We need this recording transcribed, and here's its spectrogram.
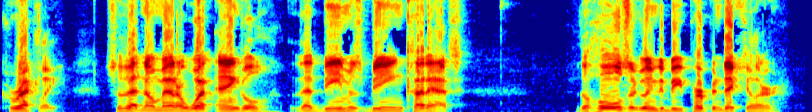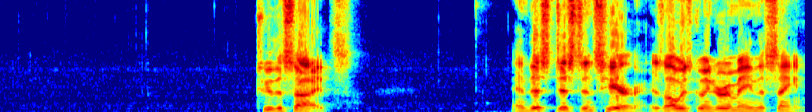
correctly so that no matter what angle that beam is being cut at the holes are going to be perpendicular to the sides. And this distance here is always going to remain the same.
